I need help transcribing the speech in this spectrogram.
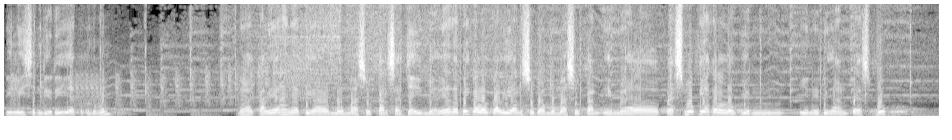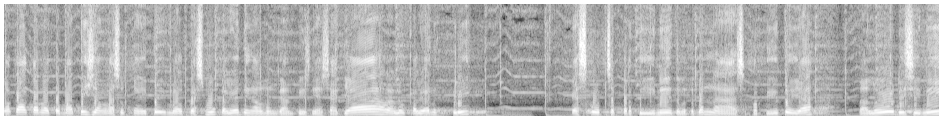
pilih sendiri ya teman-teman. Nah kalian hanya tinggal memasukkan saja emailnya. Tapi kalau kalian sudah memasukkan email Facebook ya kalau login ini dengan Facebook maka akan otomatis yang masuknya itu email Facebook kalian tinggal menggantinya saja lalu kalian klik cash out seperti ini teman-teman. Nah seperti itu ya. Lalu di sini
